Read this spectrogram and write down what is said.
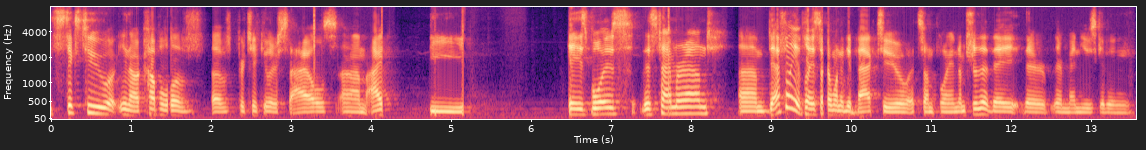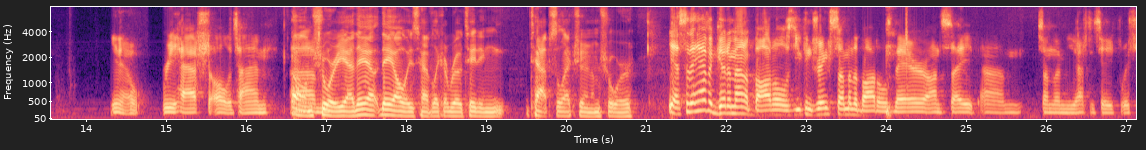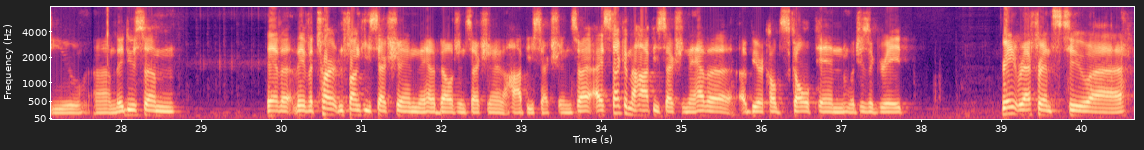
sticks to you know a couple of of particular styles. Um, I the Hayes Boys this time around. Um, definitely a place I want to get back to at some point. I'm sure that they their their menus getting you know rehashed all the time. oh, I'm Um, sure. Yeah, they they always have like a rotating tap selection. I'm sure. Yeah, so they have a good amount of bottles. You can drink some of the bottles there on site. Um, some of them you have to take with you. Um, they do some. They have a they have a tart and funky section. They have a Belgian section and a hoppy section. So I, I stuck in the hoppy section. They have a, a beer called Sculpin, which is a great great reference to uh,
